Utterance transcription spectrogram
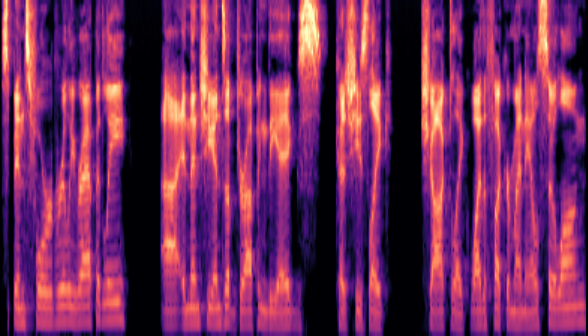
spins forward really rapidly. Uh, and then she ends up dropping the eggs because she's like shocked, like, why the fuck are my nails so long?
